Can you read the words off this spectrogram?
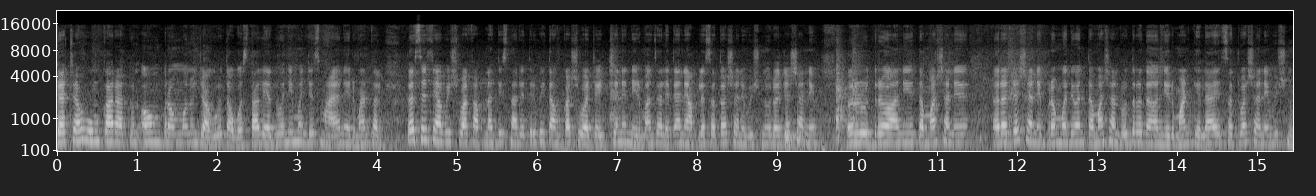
त्याच्या हुंकारातून अहम ब्रह्म म्हणून जागृत अवस्था आली. ध्वनी म्हणजेच माया निर्माण झाली. तसेच या विश्वात आपणात दिसणारे त्रिविध अंका शिवाच्या इच्छेने निर्माण झाले. त्याने आपल्या सतशाने विष्णू रजशाने रुद्र आणि तमाशाने रजशाने ब्रह्मदेव आणि तमाशाने रुद्र निर्माण केला आहे. सत्वशाने विष्णू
